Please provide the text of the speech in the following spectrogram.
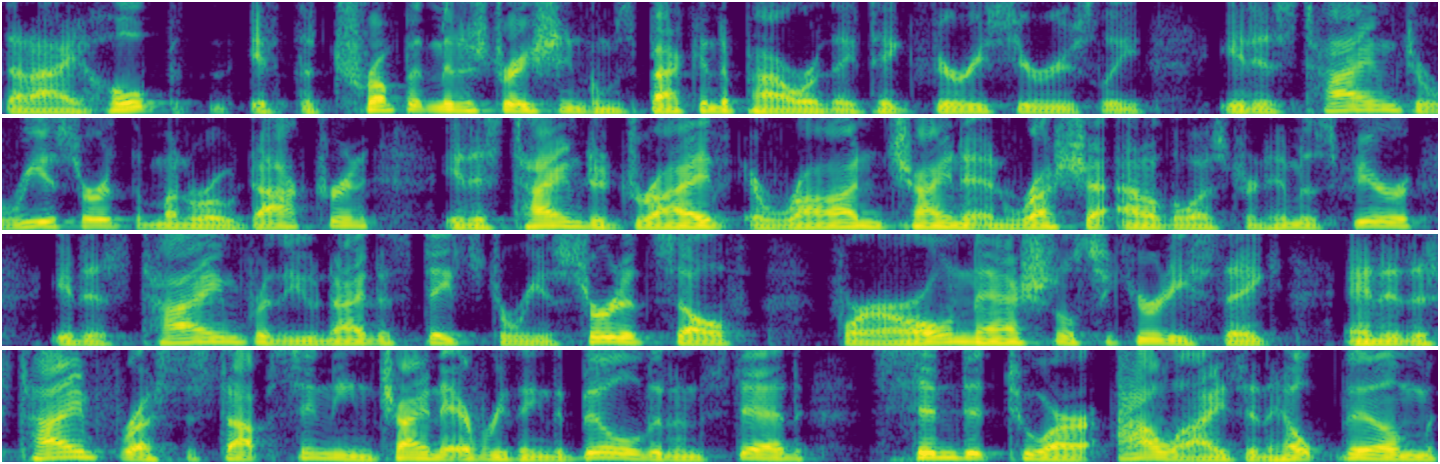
that I hope, if the Trump administration comes back into power, they take very seriously. It is time to reassert the Monroe Doctrine. It is time to drive Iran, China, and Russia out of the Western Hemisphere. It is time for the United States to reassert itself for our own national security sake. And it is time for us to stop sending China everything to build and instead send it to our allies and help them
